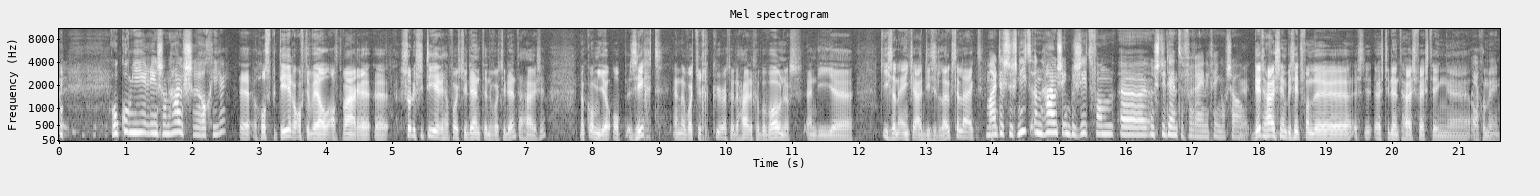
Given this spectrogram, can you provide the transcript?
Hoe kom je hier in zo'n huis, Rogier? eh, hospiteren, oftewel als het ware solliciteren voor studenten en voor studentenhuizen. Dan kom je op zicht en dan word je gekeurd door de huidige bewoners. En die kiezen dan eentje uit die ze het leukste lijkt. Maar het is dus niet een huis in bezit van eh, een studentenvereniging of zo. Nee, dit huis is in bezit van de eh, stu- eh, studentenhuisvesting eh, algemeen.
